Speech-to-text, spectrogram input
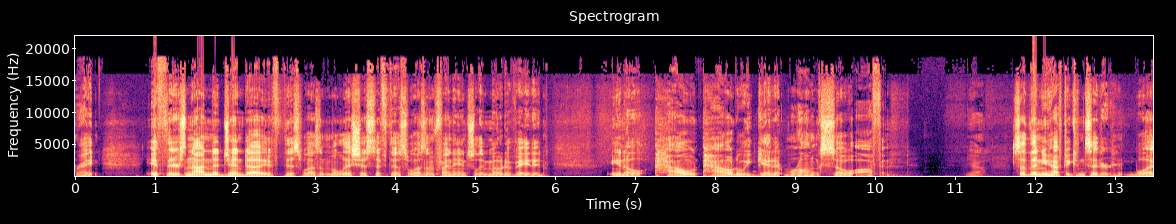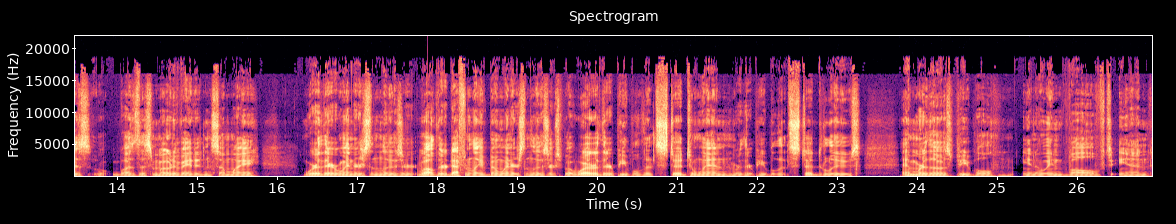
right? If there's not an agenda, if this wasn't malicious, if this wasn't financially motivated, you know how how do we get it wrong so often? Yeah. so then you have to consider was was this motivated in some way? Were there winners and losers? Well there definitely have been winners and losers but were there people that stood to win? Were there people that stood to lose? And were those people you know involved in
